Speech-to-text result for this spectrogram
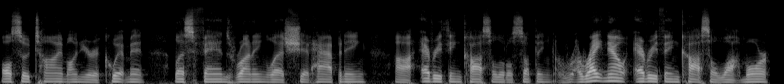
Also, time on your equipment, less fans running, less shit happening. Uh, everything costs a little something. Right now, everything costs a lot more.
